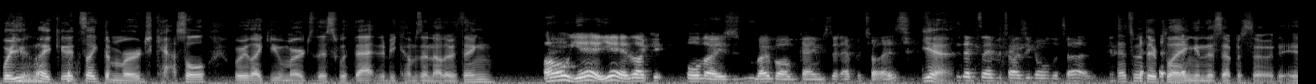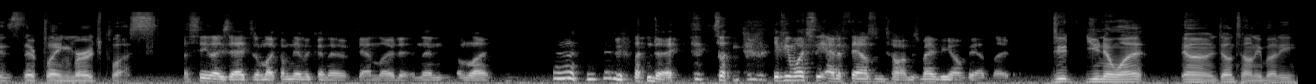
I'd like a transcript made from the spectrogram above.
where you like it's like the merge castle where like you merge this with that and it becomes another thing? Oh yeah, yeah. Like all those mobile games that advertise. Yeah, That's advertising all the time. that's what they're playing in this episode. Is they're playing Merge Plus. I see those ads. I'm like, I'm never going to download it, and then I'm like, eh, maybe one day. It's like if you watch the ad a thousand times, maybe I'll download it. Dude, you know what? Uh, don't tell anybody.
